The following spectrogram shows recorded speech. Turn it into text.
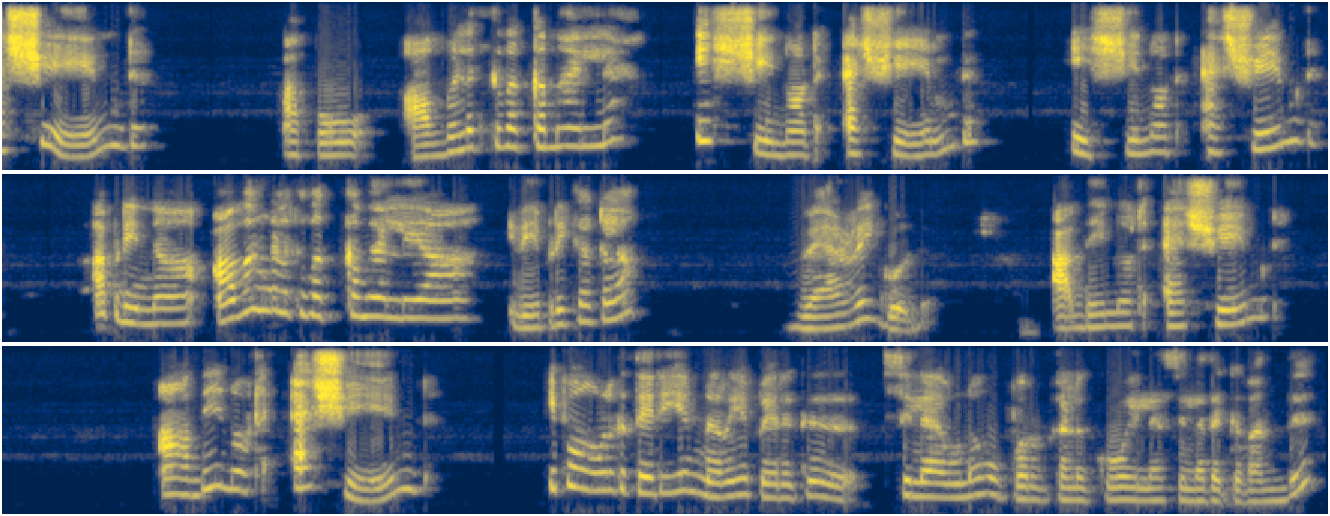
ashamed அப்போ அவளுக்கு வெக்கமா இல்ல is she not ashamed is she not ashamed அப்படின்னா அவங்களுக்கு வெக்கமா இல்லையா இது எப்படி கேட்கலாம் very good are they not ashamed are they not ashamed இப்போ அவங்களுக்கு தெரியும் நிறைய பேருக்கு சில உணவுப் பொருட்களுக்கோ இல்லை சிலதுக்கு வந்து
